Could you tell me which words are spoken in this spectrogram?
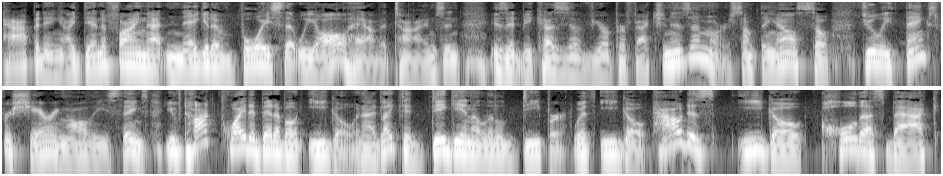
happening? Identifying that negative voice that we all have at times. And is it because of your perfectionism or something else? So, Julie, thanks for sharing all these things. You've talked quite a bit about ego, and I'd like to dig in a little deeper with how does ego hold us back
